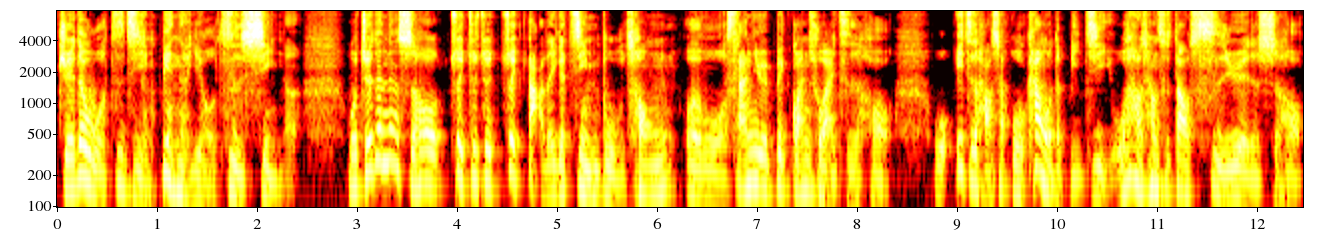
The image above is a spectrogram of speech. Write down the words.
觉得我自己变得有自信了。我觉得那时候最最最最大的一个进步，从呃我三月被关出来之后。我一直好像我看我的笔记，我好像是到四月的时候，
